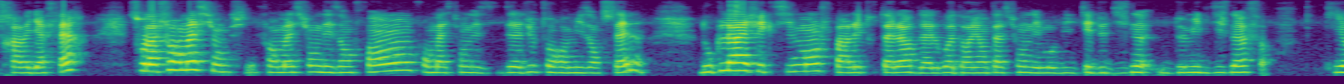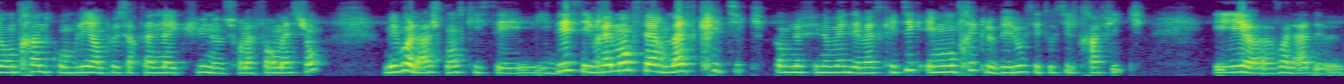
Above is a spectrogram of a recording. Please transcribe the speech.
travail à faire. Sur la formation formation des enfants, formation des, adultes en remise en selle. Donc là, effectivement, je parlais tout à l'heure de la loi d'orientation des mobilités de 2019 qui est en train de combler un peu certaines lacunes sur la formation. Mais voilà, je pense que l'idée, c'est vraiment de faire masse critique, comme le phénomène des masses critiques, et montrer que le vélo, c'est aussi le trafic. Et euh, voilà, de,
